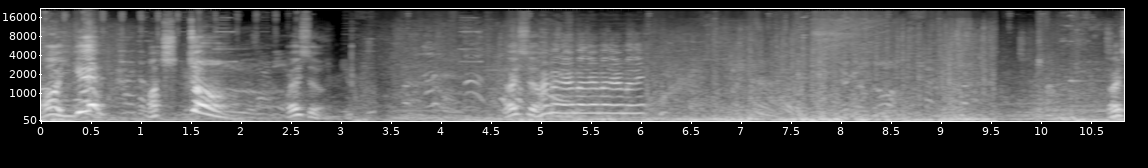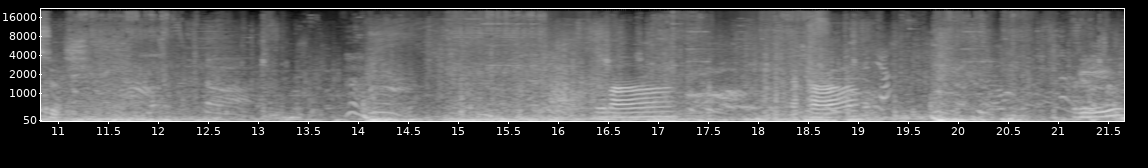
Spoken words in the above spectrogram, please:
아 이게? 아 진짜. 나이스. 나이스. 할만해, 할만해, 할만해, 할만해. 나이스. 조금만 야타 프리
